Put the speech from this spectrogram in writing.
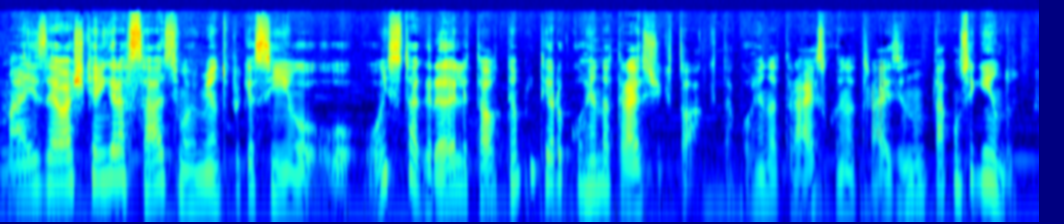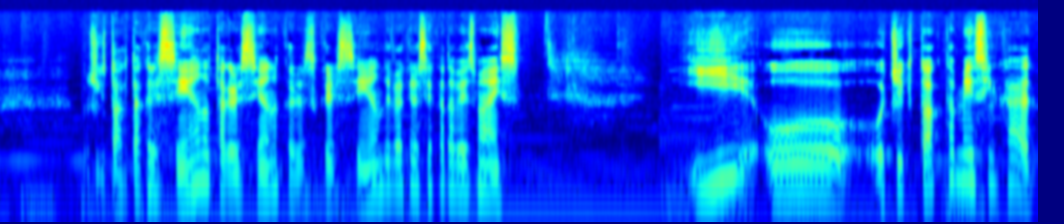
mas eu acho que é engraçado esse movimento, porque assim, o, o, o, Instagram ele tá o tempo inteiro correndo atrás do TikTok. Tá correndo atrás, correndo atrás e não tá conseguindo. O TikTok tá crescendo, tá crescendo, crescendo e vai crescer cada vez mais. E o, o TikTok também assim, cara,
